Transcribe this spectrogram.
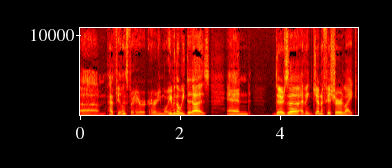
um, have feelings for her, her anymore, even though he does. And there's a, I think Jenna Fischer like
